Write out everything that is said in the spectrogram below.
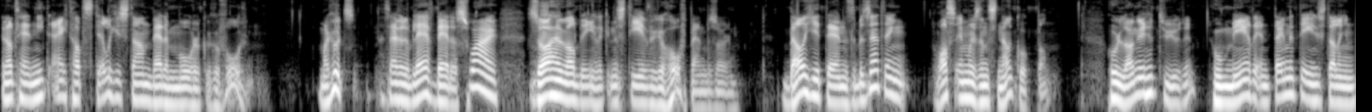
En dat hij niet echt had stilgestaan bij de mogelijke gevolgen. Maar goed, zijn verblijf bij de Soir zou hem wel degelijk een stevige hoofdpijn bezorgen. België tijdens de bezetting was immers een snelkookpan. Hoe langer het duurde, hoe meer de interne tegenstellingen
